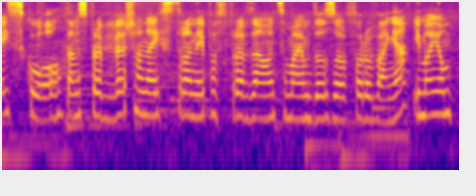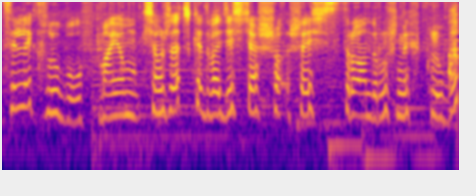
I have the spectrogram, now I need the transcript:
high school. Tam weszłam na ich stronę i sprawdzałam, co mają do zaoferowania. I mają tyle klubów. Mają książeczkę 26 stron różnych klubów.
